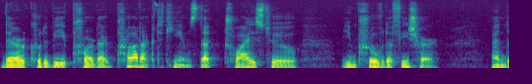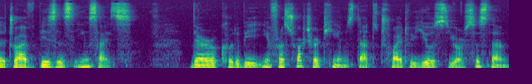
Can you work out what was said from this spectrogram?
There could be product product teams that tries to improve the feature and drive business insights. there could be infrastructure teams that try to use your system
